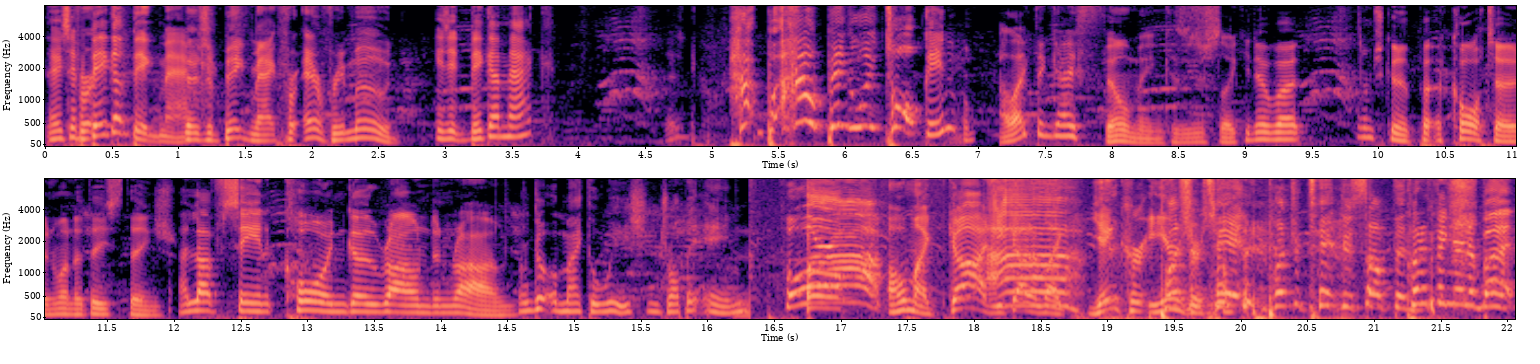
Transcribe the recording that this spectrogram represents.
There's a For- bigger Big Mac. There's a Big Mac for every mood. Is it bigger Mac? How, but how big are we talking? I like the guy filming because he's just like, you know what? I'm just going to put a quarter in one of these things. I love seeing a coin go round and round. I'm going to make a wish and drop it in. Pull her off! Oh my god, you gotta like ah. yank her ears or her tit! something. Punch her tit, do something! Put a finger in her butt.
